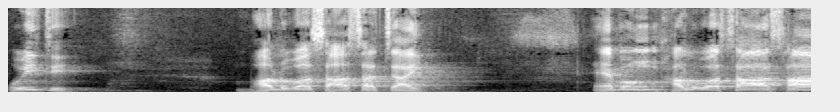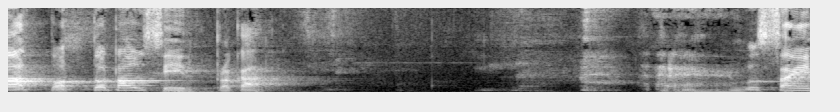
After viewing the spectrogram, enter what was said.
ওই যে ভালোবাসা আসা চাই এবং ভালোবাসা আসার তত্ত্বটাও সেই প্রকার। গোস্বামী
